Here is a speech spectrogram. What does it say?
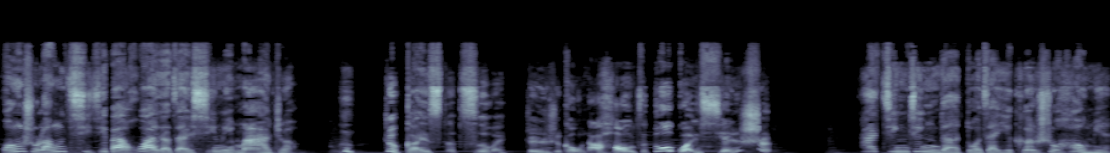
黄鼠狼气急败坏的在心里骂着：“哼，这该死的刺猬，真是够拿耗子多管闲事。”他静静地躲在一棵树后面。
